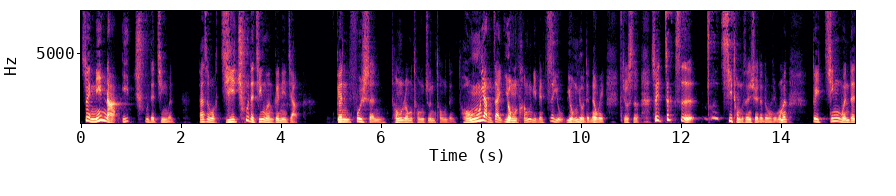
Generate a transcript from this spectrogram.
所以你哪一处的经文？但是我几处的经文跟你讲，跟父神同荣同尊同等，同样在永恒里面自有拥有的那位就是。所以这个是系统神学的东西，我们对经文的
